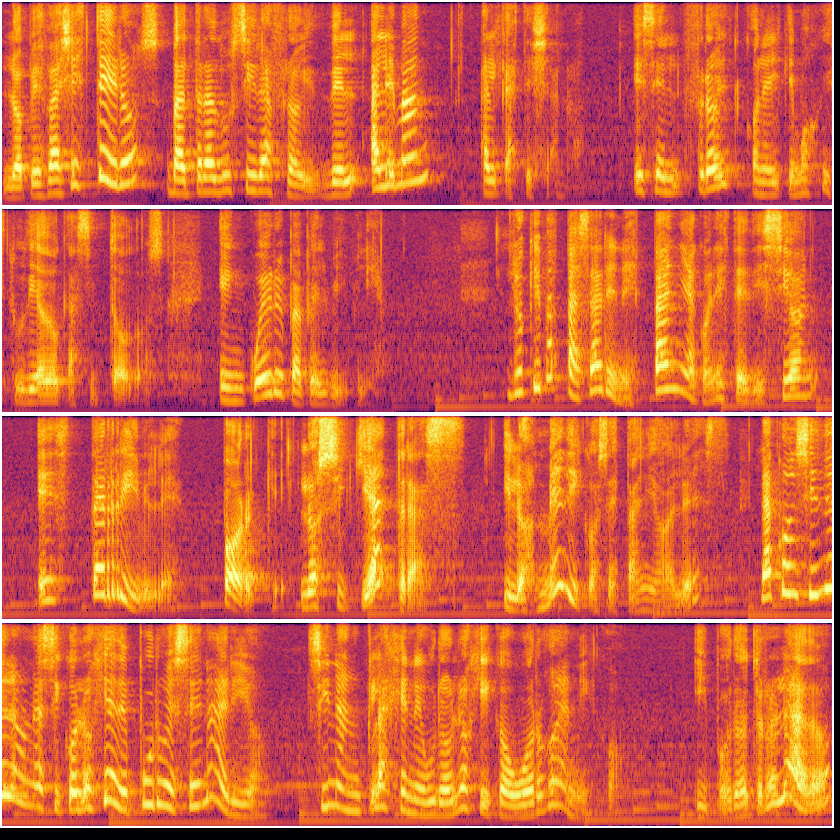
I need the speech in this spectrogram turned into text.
López Ballesteros va a traducir a Freud del alemán al castellano. Es el Freud con el que hemos estudiado casi todos, en cuero y papel Biblia. Lo que va a pasar en España con esta edición es terrible, porque los psiquiatras y los médicos españoles la consideran una psicología de puro escenario, sin anclaje neurológico u orgánico. Y por otro lado,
